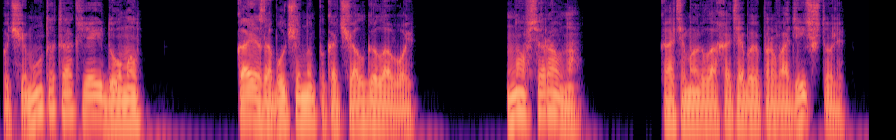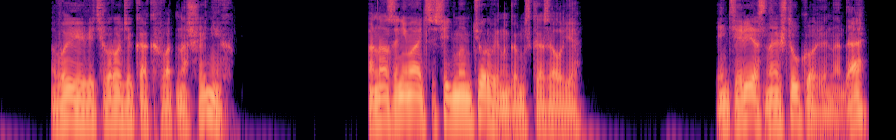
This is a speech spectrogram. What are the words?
«Почему-то так я и думал». Кай озабоченно покачал головой. «Но все равно. Катя могла хотя бы проводить, что ли?» Вы ведь вроде как в отношениях?» «Она занимается седьмым тюрвингом», — сказал я. «Интересная штуковина, да?»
